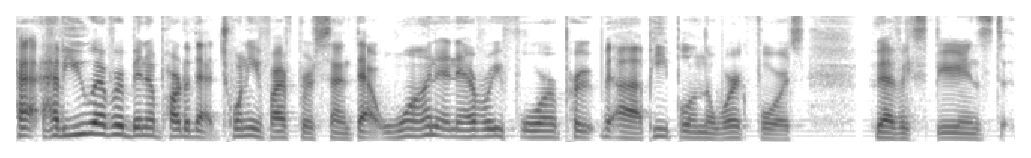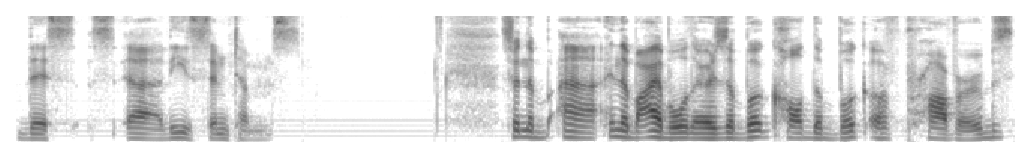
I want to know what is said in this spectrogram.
Ha- have you ever been a part of that 25%, that one in every four per, uh, people in the workforce who have experienced this, uh, these symptoms? So in the uh, in the Bible, there's a book called the Book of Proverbs,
